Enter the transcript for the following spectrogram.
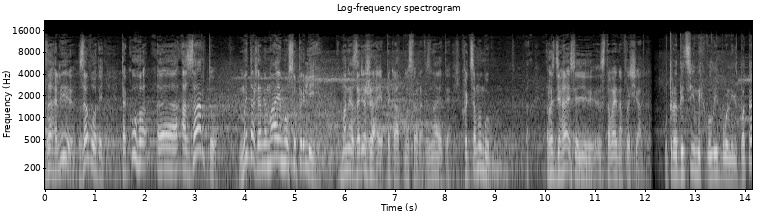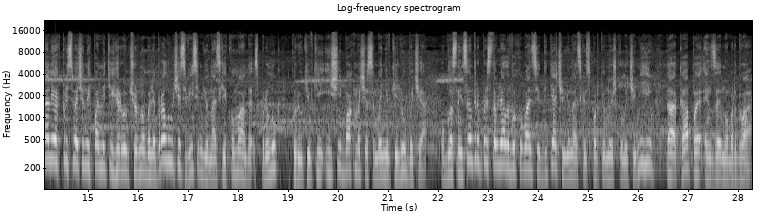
взагалі заводить. Такого е, азарту ми навіть не маємо в суперлігі. Мене заряджає така атмосфера, ви знаєте, хоч самому роздягайся і ставай на площадку. У традиційних волейбольних баталіях, присвячених пам'яті героїв Чорнобиля, брали участь вісім юнацьких команд з Прилук, Корюківки, Ічні, Бахмача, Семенівки, Любича. Обласний центр представляли вихованці дитячо-юнацької спортивної школи Чернігів та КПНЗ номер 2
